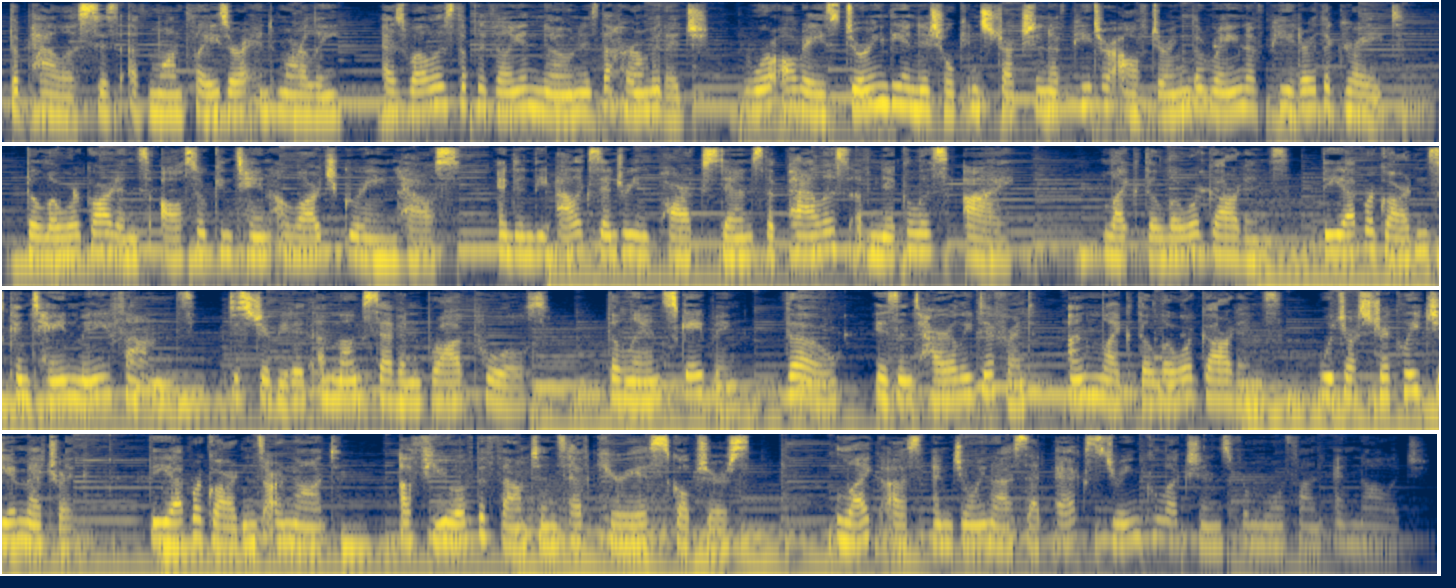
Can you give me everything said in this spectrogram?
The palaces of Montplaisir and Marly, as well as the pavilion known as the Hermitage, were all raised during the initial construction of Peterhof during the reign of Peter the Great. The lower gardens also contain a large greenhouse, and in the Alexandrian Park stands the Palace of Nicholas I. Like the lower gardens, the upper gardens contain many fountains, distributed among seven broad pools. The landscaping, though, is entirely different, unlike the lower gardens, which are strictly geometric. The upper gardens are not. A few of the fountains have curious sculptures. Like us and join us at Xtreme Collections for more fun and knowledge.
